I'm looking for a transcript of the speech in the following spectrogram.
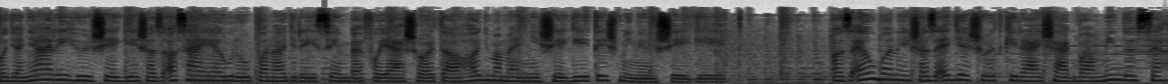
hogy a nyári hőség és az aszály Európa nagy részén befolyásolta a hagyma mennyiségét és minőségét. Az EU-ban és az Egyesült Királyságban mindössze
